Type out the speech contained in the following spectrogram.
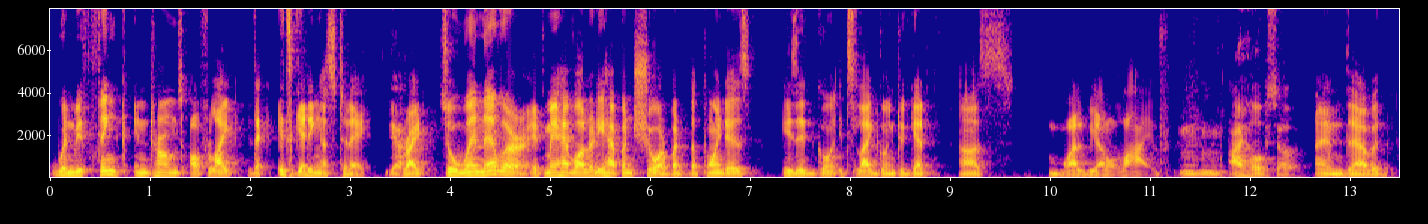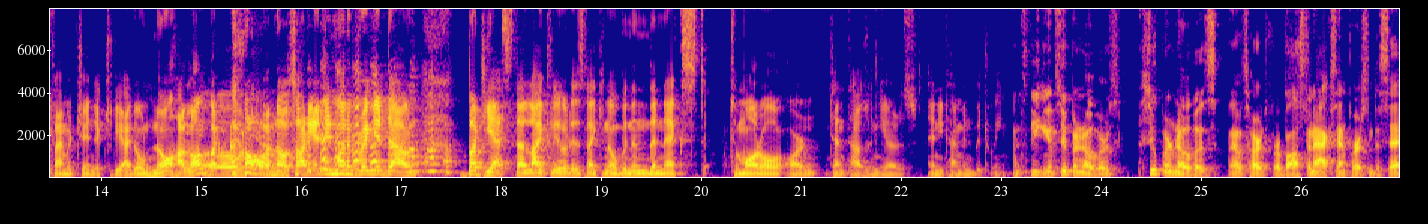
When we think in terms of light, it's like it's getting us today. Yeah. Right? So whenever it may have already happened, sure. But the point is, is it going it's light going to get us while we are alive? I hope so. and uh, with climate change actually i don't know how long but oh, no sorry i didn't want to bring it down but yes the likelihood is like you know within the next tomorrow or 10000 years anytime in between And speaking of supernovas, supernovas, that was hard for a Boston accent person to say,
